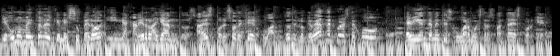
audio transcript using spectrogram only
llegó un momento en el que me superó y me acabé rayando, ¿sabes? Por eso dejé de jugarlo. Entonces, lo que voy a hacer con este juego, evidentemente, es jugar vuestras pantallas, porque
